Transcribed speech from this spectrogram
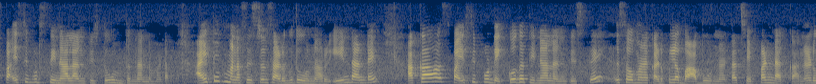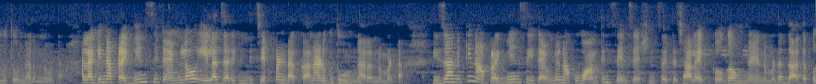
స్పైసీ ఫుడ్స్ తినాలనిపిస్తూ ఉంటుందన్నమాట. అయితే మన సిస్టర్స్ అడుగుతూ ఉన్నారు ఏంటంటే అక్క స్పైసీ ఫుడ్ ఎక్కువగా తినాలనిపిస్తే సో మన కడుపులో బాబు ఉన్నట్ట చెప్పండి అక్క అని అడుగుతున్నారనమాట అలాగే నా ప్రెగ్నెన్సీ టైంలో ఎలా జరిగింది చెప్పండి అక్క అని అడుగుతూ ఉన్నారనమాట నిజానికి నా ప్రెగ్నెన్సీ టైంలో నాకు వామిటింగ్ సెన్సేషన్స్ అయితే చాలా ఎక్కువగా ఉన్నాయన్నమాట. దాదాపు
